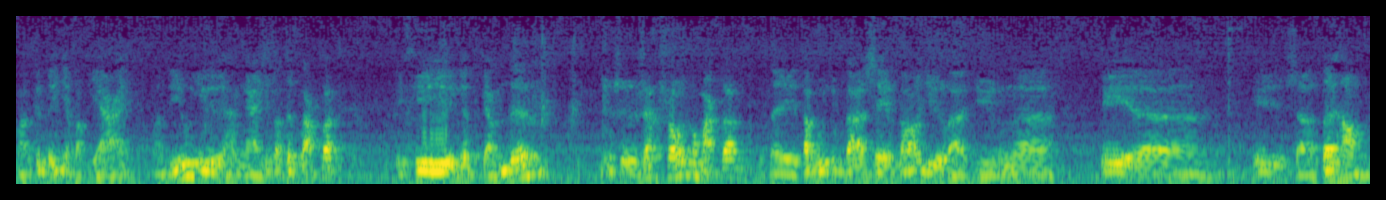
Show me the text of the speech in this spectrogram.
mà kinh điển nhà Phật dạy. Mà nếu như hàng ngày chúng ta thực tập á thì khi nghịch cảnh đến những sự rắc rối có mặt đó thì tâm của chúng ta xem nó như là chuyện ờ, cái ờ, cái sợ tơi hồng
